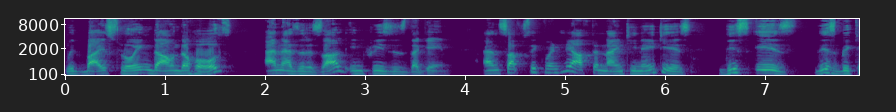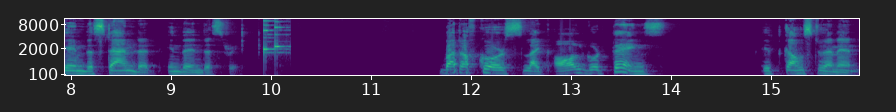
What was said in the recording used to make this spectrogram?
with by slowing down the holes and as a result increases the gain. And subsequently after 1980s, this is this became the standard in the industry. But of course, like all good things, it comes to an end.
